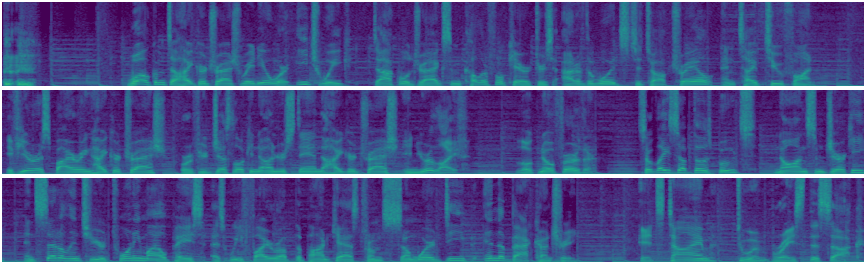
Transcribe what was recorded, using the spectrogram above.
Welcome to Hiker Trash Radio, where each week Doc will drag some colorful characters out of the woods to talk trail and Type 2 fun. If you're aspiring hiker trash, or if you're just looking to understand the hiker trash in your life, look no further. So lace up those boots, gnaw on some jerky, and settle into your 20 mile pace as we fire up the podcast from somewhere deep in the backcountry. It's time to embrace the suck.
